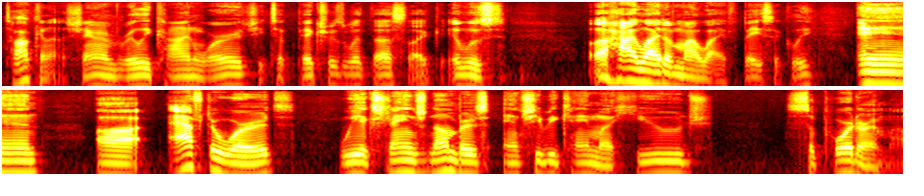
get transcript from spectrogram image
talking to us, sharing really kind words. She took pictures with us. Like it was a highlight of my life, basically. And uh, afterwards, we exchanged numbers, and she became a huge supporter in my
